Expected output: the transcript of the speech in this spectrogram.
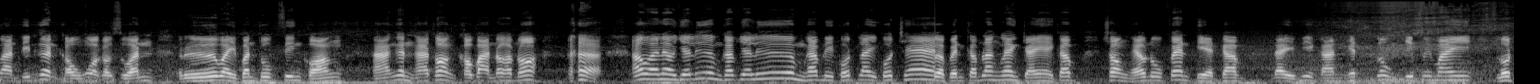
บ้านติดเงื่อนเขาหัวเขาสวน หรือไว้บรรทุกสิ่งของหาเงินหาท่องเข้าบ้านเนาะครับเนาะเอาไว้แล้วอย่าลืมครับอย่าลืมครับนี่กดไลค์กดแชร์เพื่อเป็นกำลังแรงใจให้ครับ ช่องแอลนูแฟนเพจครับ ได้มีการเฮ็ดลงคลิปใหม่ๆรถ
